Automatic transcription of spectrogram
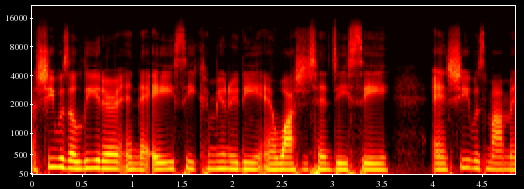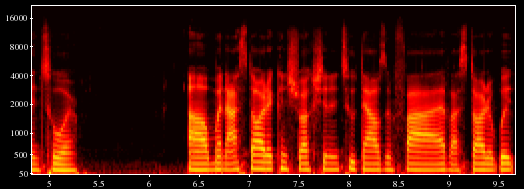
Uh, she was a leader in the AEC community in Washington, D.C., and she was my mentor. Uh, when I started construction in 2005, I started with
